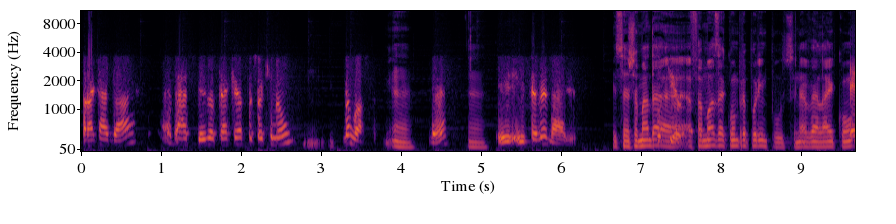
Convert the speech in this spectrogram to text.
para agradar, às vezes, até aquela pessoa que não, não gosta. É. Né? É. E, isso é verdade. Isso é chamada a, a, famosa compra por impulso, né? Vai lá e compra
